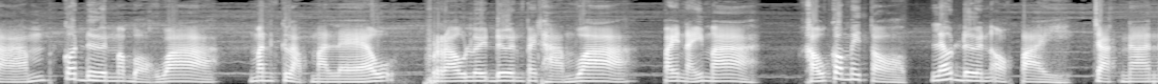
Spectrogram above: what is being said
สามก็เดินมาบอกว่า มันกลับมาแล้ว เราเลยเดินไปถามว่า ไปไหนมา เขาก็ไม่ตอบแล้วเดินออกไป จากนั้น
